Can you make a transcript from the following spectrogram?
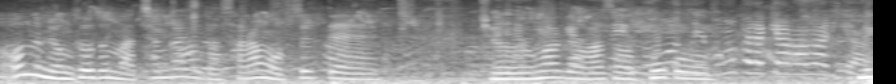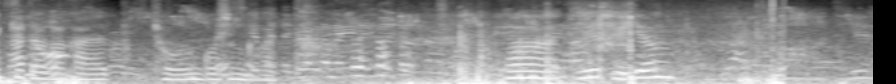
어느 명소든 마찬가지다 사람 없을 때 조용하게 와서 보고 느끼다가 가야 좋은 곳인 것 같다 와 뒤에 배경 와 뒤에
